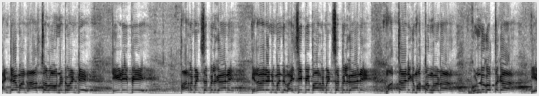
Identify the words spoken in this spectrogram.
అంటే మన రాష్ట్రంలో ఉన్నటువంటి పార్లమెంట్ సభ్యులు కానీ ఇరవై రెండు మంది వైసీపీ పార్లమెంట్ సభ్యులు కానీ మొత్తానికి మొత్తం కూడా గుండుగొత్తగా ఏ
